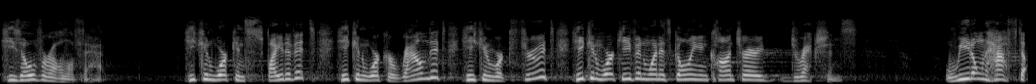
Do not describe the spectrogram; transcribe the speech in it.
He's over all of that. He can work in spite of it. He can work around it. He can work through it. He can work even when it's going in contrary directions. We don't have to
